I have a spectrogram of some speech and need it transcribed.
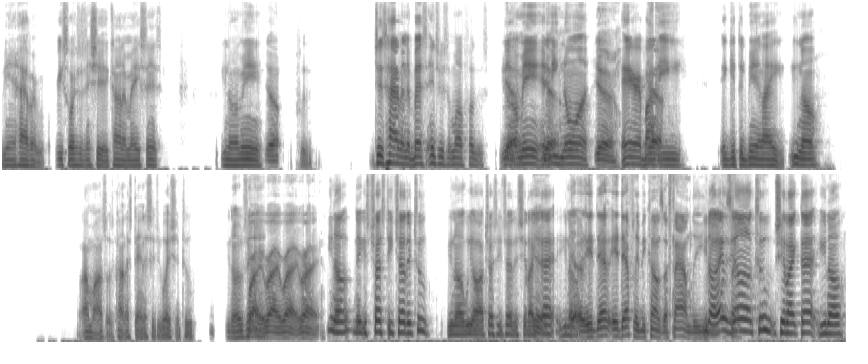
being having resources and shit, it kind of made sense. You know what I mean? Yeah. Just having the best interest of motherfuckers. You know what I mean? And me knowing Yeah. everybody, it get to being like, you know, I might as well kind of stay in the situation too. You know what I'm saying? Right, right, right, right. You know, niggas trust each other too. You know, we all trust each other, shit like yeah. that. You know, Yeah, it, de- it definitely becomes a family. you know, they was young too, shit like that, you know.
